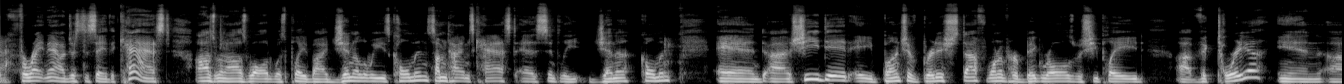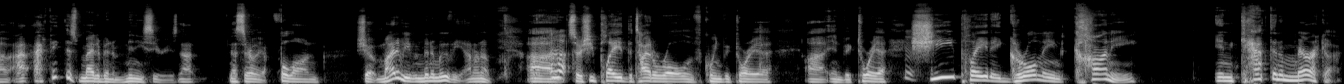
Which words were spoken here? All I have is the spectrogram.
But for right now, just to say the cast, Oswin Oswald was played by Jenna Louise Coleman, sometimes cast as simply Jenna Coleman, and uh, she did a bunch of British stuff. One of her big roles was she played uh, Victoria in. Uh, I, I think this might have been a miniseries, not necessarily a full on show. It might have even been a movie. I don't know. Uh, so she played the title role of Queen Victoria uh, in Victoria. She played a girl named Connie in Captain America.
